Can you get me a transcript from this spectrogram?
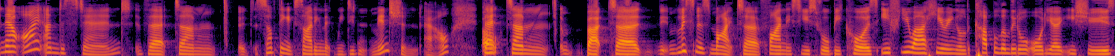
now I understand that um, something exciting that we didn't mention, Al. That, um, but uh, listeners might uh, find this useful because if you are hearing a couple of little audio issues,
